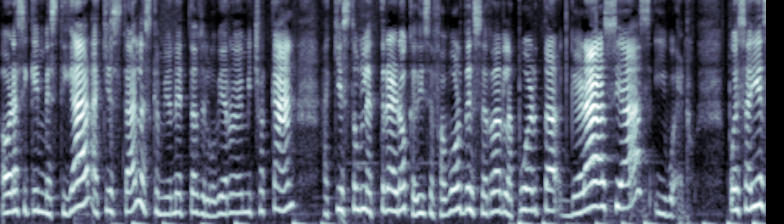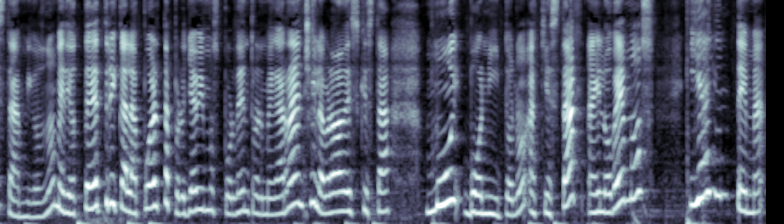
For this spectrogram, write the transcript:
ahora sí que investigar. Aquí están las camionetas del gobierno de Michoacán. Aquí está un letrero que dice favor de cerrar la puerta. Gracias. Y bueno, pues ahí está, amigos, ¿no? Medio tétrica la puerta, pero ya vimos por dentro el mega rancho y la verdad es que está muy bonito, ¿no? Aquí está, ahí lo vemos. Y hay un tema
